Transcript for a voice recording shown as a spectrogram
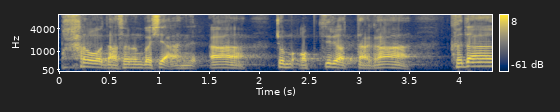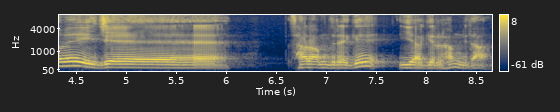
바로 나서는 것이 아니라 좀 엎드렸다가 그 다음에 이제 사람들에게 이야기를 합니다.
